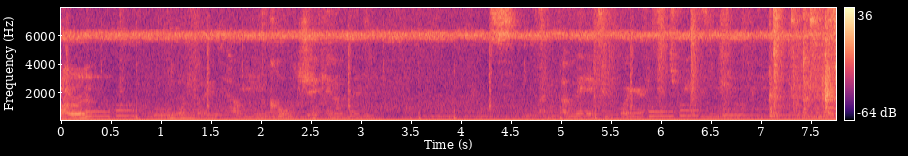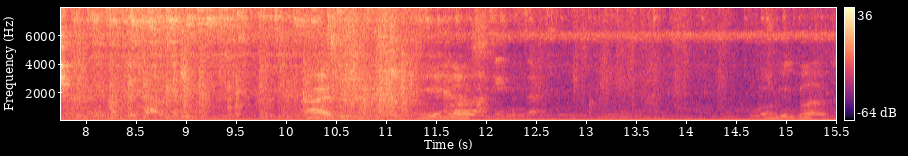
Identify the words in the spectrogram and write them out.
water. You know, but helping cold shit, and I'm in. It's like a minute before your it's freezing. How's this out? All right. We'll get gloves. We'll get gloves.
